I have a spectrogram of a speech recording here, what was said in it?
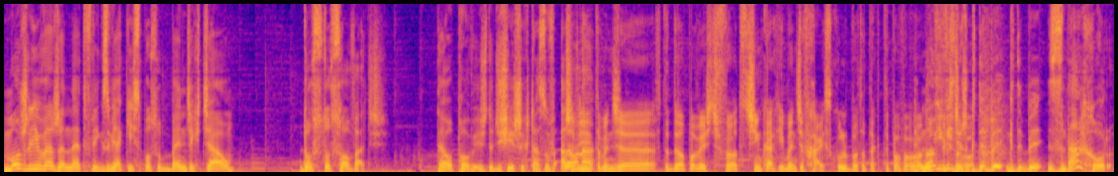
Możliwe, że Netflix w jakiś sposób będzie chciał dostosować tę opowieść do dzisiejszych czasów, ale Czyli ona... to będzie wtedy opowieść w odcinkach i będzie w high school, bo to tak typowo No i Netflixowo. widzisz, gdyby, gdyby Znachor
